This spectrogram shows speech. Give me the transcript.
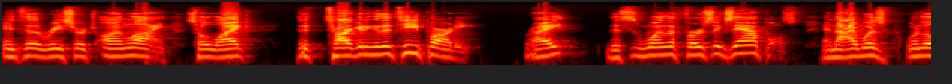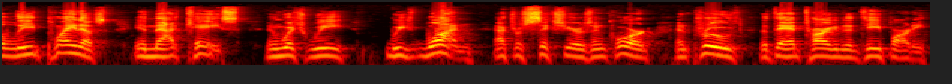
into the research online. So, like the targeting of the Tea Party, right? This is one of the first examples. And I was one of the lead plaintiffs in that case in which we we won after six years in court and proved that they had targeted the Tea Party,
